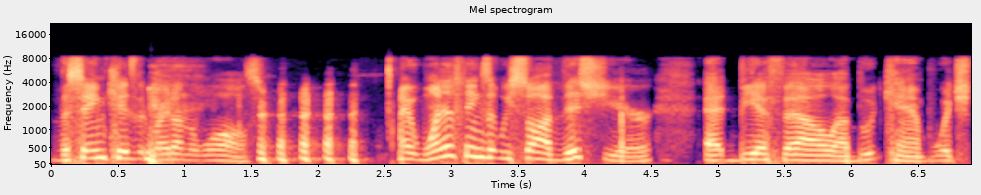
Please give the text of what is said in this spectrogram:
the same kids that write on the walls. one of the things that we saw this year at BFL uh, boot camp, which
